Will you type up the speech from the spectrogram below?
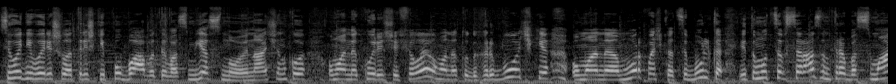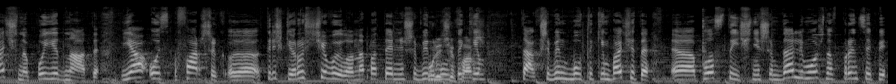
Сьогодні вирішила трішки побавити вас м'ясною начинкою. У мене куряче філе, у мене тут грибочки, у мене морквочка, цибулька, і тому це все разом треба смачно поєднати. Я ось фаршик е, трішки розчавила на пательні, щоб він Курячий був таким. фарш. Так, щоб він був таким, бачите, е, пластичнішим. Далі можна, в принципі,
